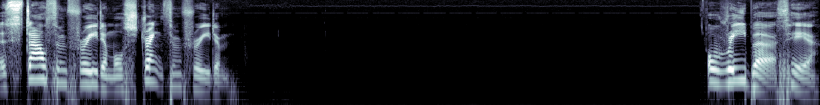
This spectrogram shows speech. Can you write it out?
Uh, stealth and freedom, or strength and freedom. Or rebirth here.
